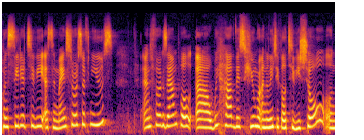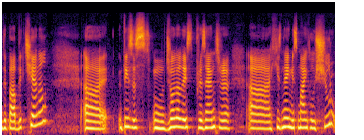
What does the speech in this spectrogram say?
consider TV as the main source of news. And for example, uh, we have this humor analytical TV show on the public channel. Uh, this is um, journalist, presenter. Uh, his name is Michael Shchur.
